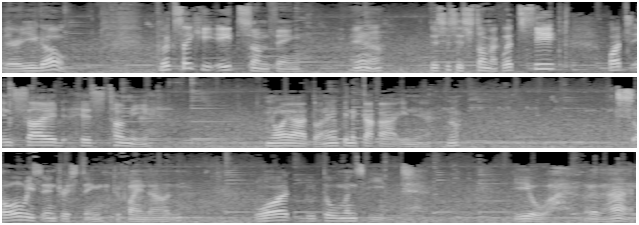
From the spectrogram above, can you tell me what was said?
There you go. Looks like he ate something. You know, this is his stomach. Let's see what's inside his tummy. Ano kaya? Ano yung pinagkakain niya, no? It's always interesting to find out. What do tomans eat? Ew, look at that.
